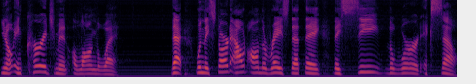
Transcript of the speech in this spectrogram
you know, encouragement along the way. That when they start out on the race, that they, they see the word excel.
